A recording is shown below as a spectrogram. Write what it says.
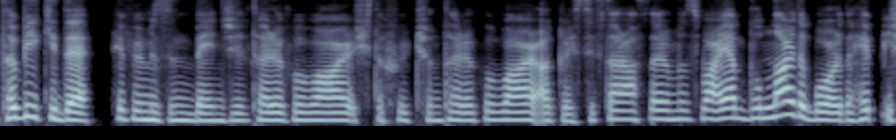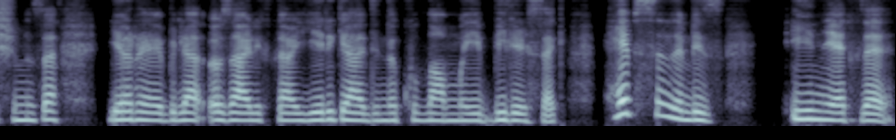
Tabii ki de hepimizin bencil tarafı var, işte hırçın tarafı var, agresif taraflarımız var. Yani bunlar da bu arada hep işimize yarayabilen özellikler yeri geldiğinde kullanmayı bilirsek. Hepsini biz iyi niyetle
